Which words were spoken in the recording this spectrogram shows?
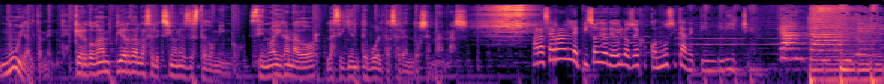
muy altamente, que Erdogan pierda las elecciones de este domingo. Si no hay ganador, la siguiente vuelta será en dos semanas. Para cerrar el episodio de hoy los dejo con música de Timbiriche. Cantando,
